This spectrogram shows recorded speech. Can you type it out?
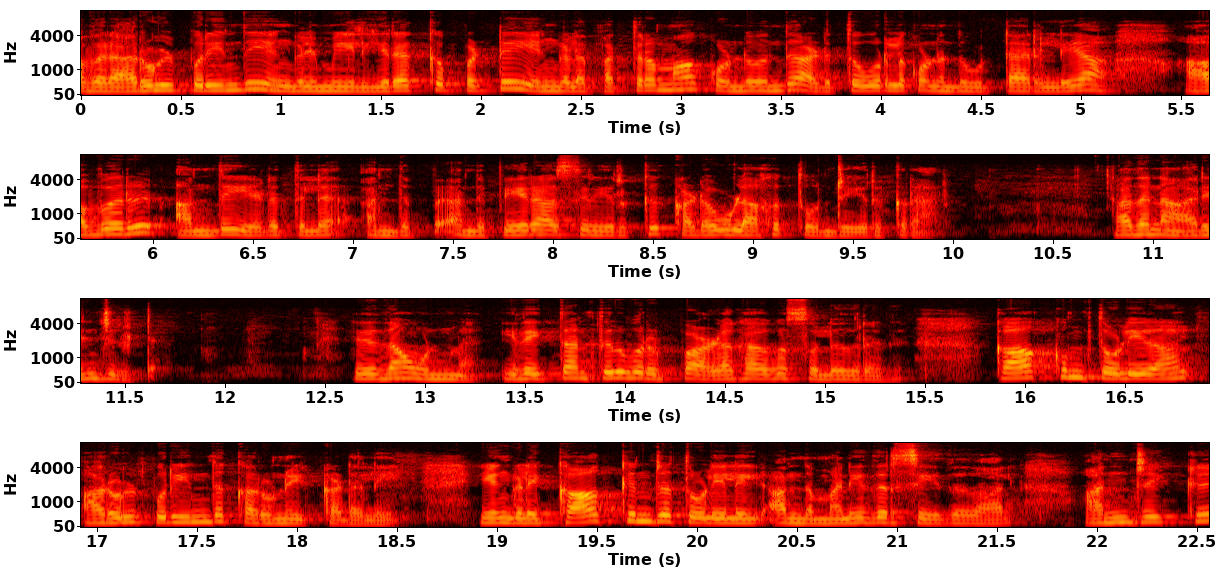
அவர் அருள் புரிந்து எங்கள் மேல் இறக்கப்பட்டு எங்களை பத்திரமாக கொண்டு வந்து அடுத்த ஊரில் கொண்டு வந்து விட்டார் இல்லையா? அவர் அந்த இடத்துல அந்த அந்த பேராசிரியருக்கு கடவுளாக தோன்றியிருக்கிறார். அதை நான் அறிஞ்சுக்கிட்டேன். இதுதான் உண்மை. இதைத்தான் திருவருட்பு அழகாக சொல்லுகிறது. காக்கும் தொழிலால் அருள் புரிந்த கருணை கடலே. எங்களை காக்கின்ற தொழிலை அந்த மனிதர் செய்ததால் அன்றைக்கு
